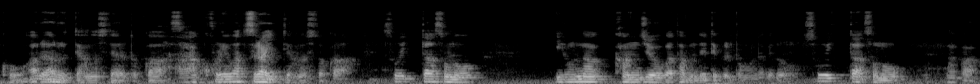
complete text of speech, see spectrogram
こう、あるあるって話であるとか、ああ、これは辛いって話とか、そういったその、いろんな感情が多分出てくると思うんだけど、そういったその、なんか、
